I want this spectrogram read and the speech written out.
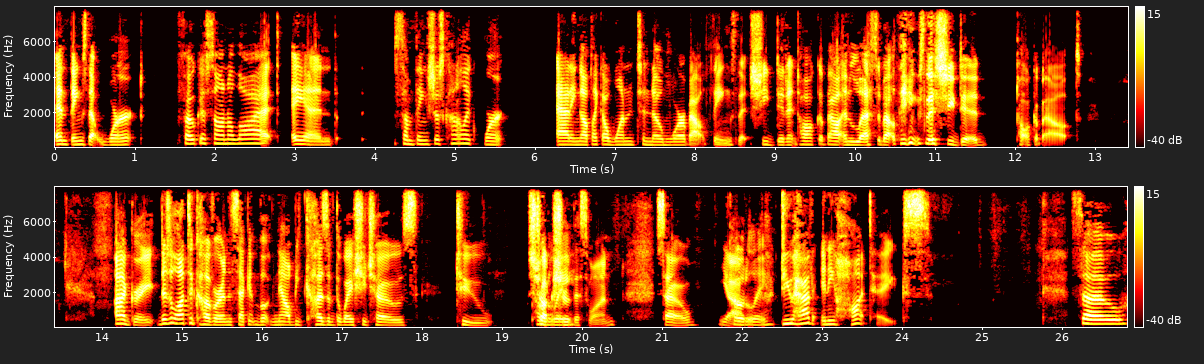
and things that weren't focused on a lot and some things just kind of like weren't adding up like i wanted to know more about things that she didn't talk about and less about things that she did talk about I agree. There's a lot to cover in the second book now because of the way she chose to structure Totally. this one. So, yeah. totally Do you have any hot takes? So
